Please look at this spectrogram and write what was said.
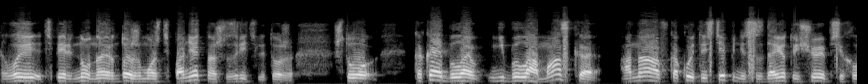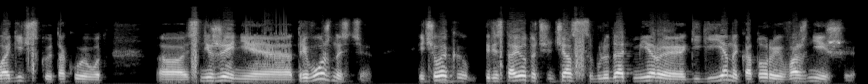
вы теперь, ну, наверное, тоже можете понять, наши зрители тоже, что какая была не была маска, она в какой-то степени создает еще и психологическую такую вот э, снижение тревожности, и человек перестает очень часто соблюдать меры гигиены, которые важнейшие.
